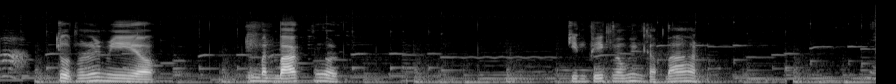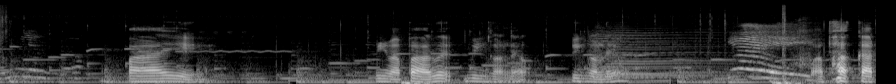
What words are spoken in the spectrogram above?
ว่าจุดมันไม่มีหรอกมันบั๊กเพื่อกินพริกแล้ววิ่งกลับบ้าน ไป มีหมาป่าด้วย วิ่งก่อนแล้ว วิ่งก่อนแล้วเย้หมาป่ากัด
